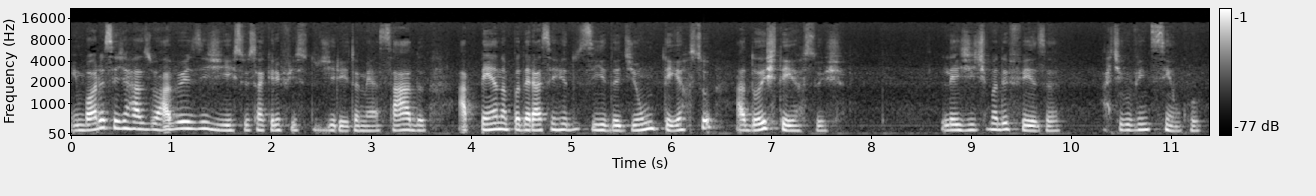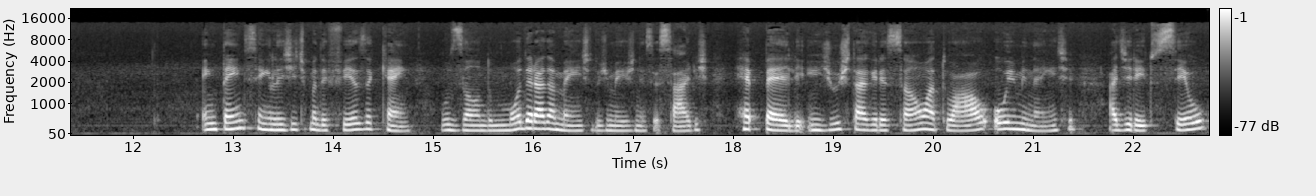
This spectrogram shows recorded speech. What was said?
Embora seja razoável exigir-se o sacrifício do direito ameaçado, a pena poderá ser reduzida de um terço a dois terços. Legítima defesa. Artigo 25. Entende-se em legítima defesa quem, usando moderadamente dos meios necessários, repele injusta agressão atual ou iminente a direito seu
